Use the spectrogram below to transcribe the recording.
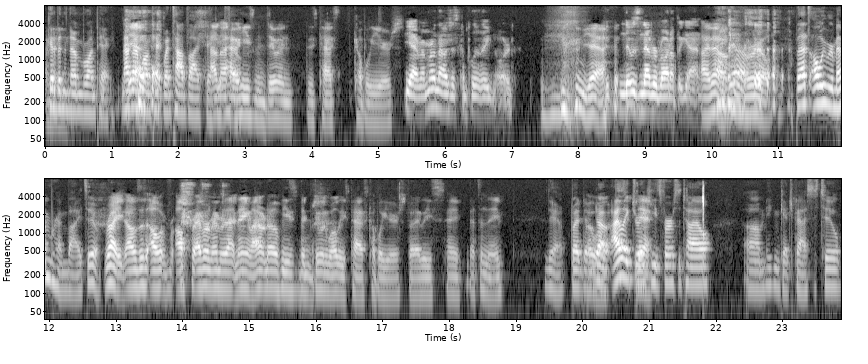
Could have been the number one pick. Not Yeah. number one pick, but top five pick. I don't know so. how he's been doing these past couple years. Yeah, remember when that was just completely ignored? yeah, It was never brought up again. I know Yeah. for real. But that's all we remember him by, too. Right, I'll just I'll I'll forever remember that name. I don't know if he's been doing well these past couple years, but at least hey, that's a name. Yeah, but uh, Oh, no, well. I like Drake. Yeah. He's versatile. Um, he can catch passes too,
